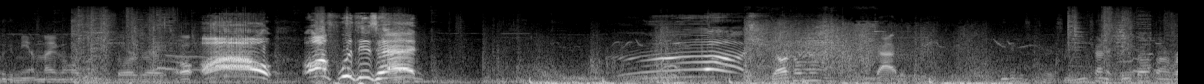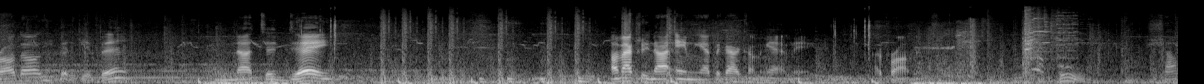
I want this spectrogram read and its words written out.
Look at me. I'm not even holding the sword right. Oh, oh! Off with his head! Y'all come Got it. Look at this person. You trying to creep off on Raw Dog? You better get bent. Not today. I'm actually not aiming at the guy coming at me. I promise. Ooh. Oh,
